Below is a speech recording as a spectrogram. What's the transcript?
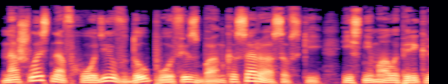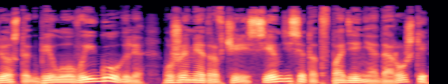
нашлась на входе в доп-офис банка «Сарасовский» и снимала перекресток Белова и Гоголя уже метров через 70 от впадения дорожки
